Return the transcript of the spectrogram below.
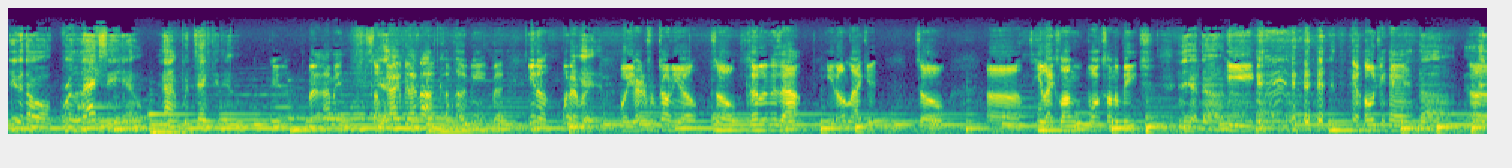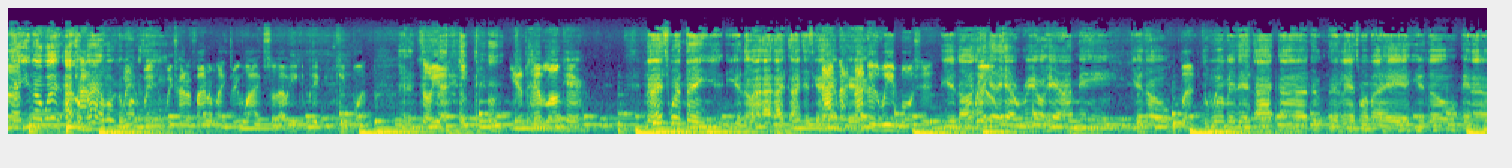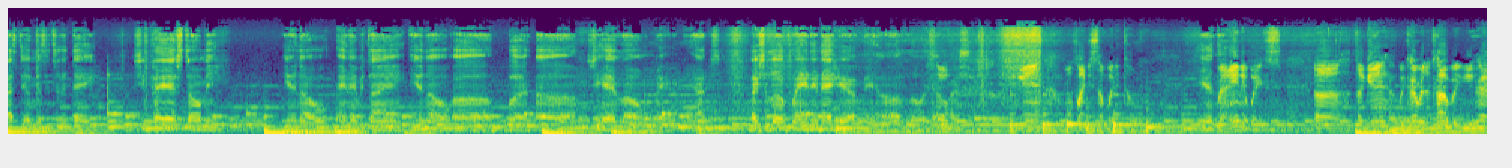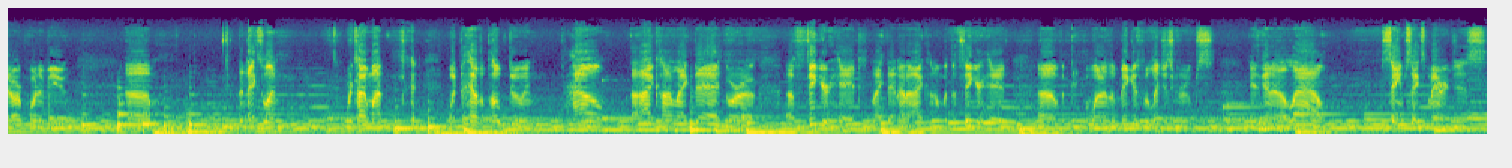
you know, relaxing him, not protecting him. Yeah, but I mean, some Yeah. guys be like, "Nah, come hug me," but you know, whatever. Yeah. Well, you heard it from Tonio. So cuddling is out. He don't like it. So uh, he likes long walks on the beach. Yeah, no, He he'll hold your hand. no. Uh, and now, you know what? I don't Trying- mind holding the we, woman's we, hand. we're trying to find him like three wives so that way he can pick keep one. So yeah, you have to have long hair. No, that's one thing. You, you know, I, I, I just gotta Not have not, hair. not this weed bullshit. you know, I, I gotta have real hair. I mean, You know, But the woman that I, uh, the, the last woman I had, you know, and I still miss it to the day. She passed on me, you know, and everything, you know. Uh, but uh, she had long hair, man. I just, I used to love playing in that hair, man. Oh Lord, have So- mercy. again, we'll find you somebody, Tony. Yeah, But anyways, uh, again, we covered the topic. You had our point of view. Um, the next one, we're talking about what the hell the Pope doing, how an icon like that or a, a figurehead like that, not an icon, but the figurehead of one of the biggest religious groups is going to allow same-sex marriages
